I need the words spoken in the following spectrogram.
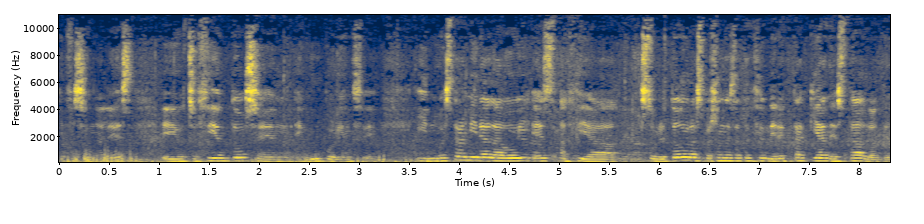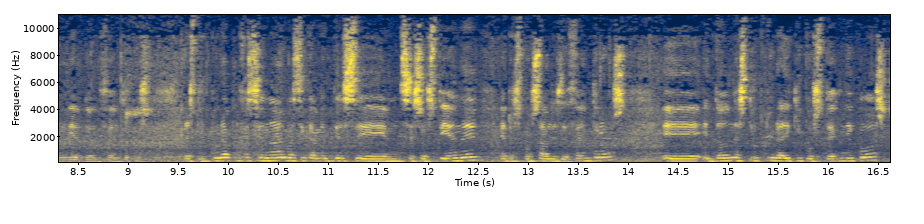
profesionales, eh, 800 en, Grupo Lince. Y nuestra mirada hoy es hacia, sobre todo, las personas de atención directa que han estado atendiendo en centros. La estructura profesional básicamente se, se sostiene en responsables de centros, eh, en toda una estructura de equipos técnicos,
